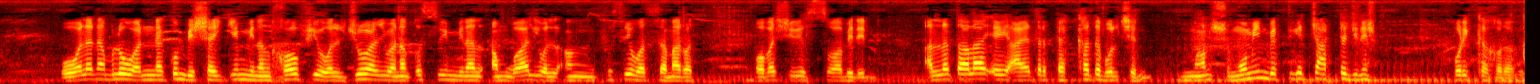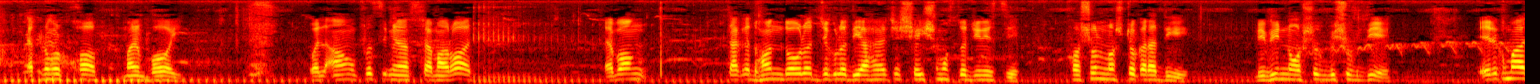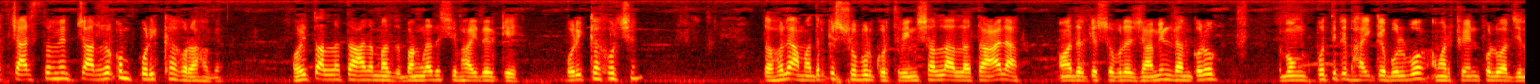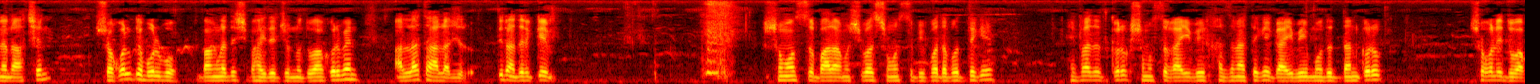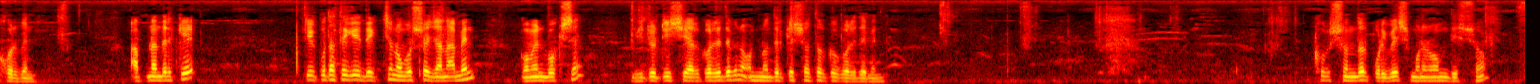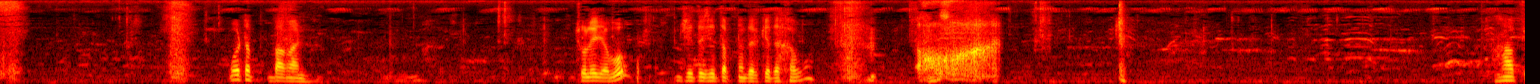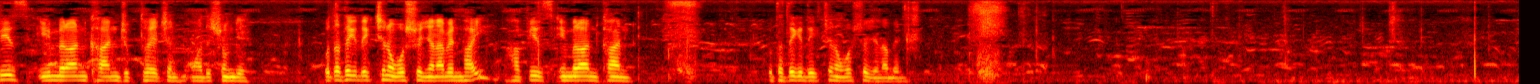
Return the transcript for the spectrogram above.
ওয়ালা নাবলু ওয়ান্নাকুম বিশাইকিম মিনাল খাউফি ওয়াল জু'i ওয়া নাকসিম মিনাল আমওয়ালি ওয়াল আনফুসি ওয়াস সামারাত ওয়া বাশশিরিস সাবিরিন। আল্লাহ তাআলা এই আয়াতের ব্যাখ্যাতে বলছেন, মানুষ, মুমিন ব্যক্তিকে চারটে জিনিস পরীক্ষা করা হবে। এক নম্বর খফ মানে ভয়। ওয়াল আনফুসি মিনাস সামারাত। এবং তাকে ধন দৌলত যেগুলো দেওয়া হয়েছে, সেই সমস্ত জিনিস দিয়ে। ফসল নষ্ট করা দিয়ে, বিভিন্ন অসুখ বিসুখ দিয়ে, এরকম আর চার স্থানের চার রকম পরীক্ষা করা হবে। হয়তো আল্লাহ মাজ- বাংলাদেশি ভাইদেরকে পরীক্ষা করছেন। তাহলে আমাদেরকে সবুর করতে হবে। ইনশাল্লাহ আল্লাহ তাআলা আমাদেরকে সবুরের জামিল দান করুক এবং প্রতিটি ভাইকে বলব, আমার ফ্রেন্ড ফলোয়ার যেনারা আছেন, সকলকে বলব, বাংলাদেশ ভাইদের জন্য দোয়া করবেন। আল্লাহ যেন তিনাদেরকে সমস্ত বালা মুসিবত, সমস্ত বিপদ আপদ থেকে হেফাজত করুক, সমস্ত গাইবে খাজানা থেকে গাইবে মদত দান করুক, সকলে দোয়া করবেন। আপনাদেরকে কে কোথা থেকে দেখছেন অবশ্যই জানাবেন কমেন্ট বক্সে। ভিডিওটি শেয়ার করে দেবেন, অন্যদেরকে সতর্ক করে দেবেন। খুব সুন্দর পরিবেশ, মনোরম দৃশ্য। ওটা বাগান। চলে যাব, যেতে যেতে আপনাদেরকে দেখাবো। হাফিজ ইমরান খান যুক্ত হয়েছেন আমাদের সঙ্গে। কোথা থেকে দেখছেন অবশ্যই জানাবেন ভাই। হাফিজ ইমরান খান। কোথা থেকে দেখছেন অবশ্যই জানাবেন।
